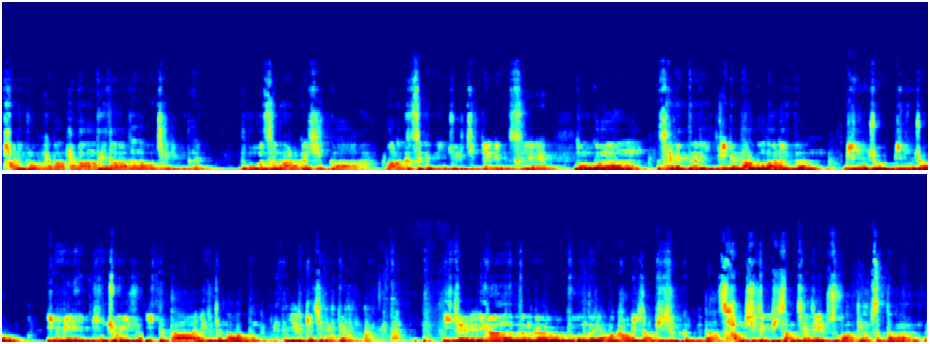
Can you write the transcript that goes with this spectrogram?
8.15 해방, 해방되자마자 나온 책입니다. 무엇을 할 것인가? 마르크스 레닌주의 진정에서의 동권 세력들이 입에 달고 다니던 민주, 민족, 인민이 민중이죠. 이때 다 이렇게 나왔던 겁니다. 이렇게 진행되는 겁니다. 이제 이런 어떤 그 부분들이 아마 감이 잡히실 겁니다. 상시적 비상체제일 수밖에 없었다라는 거.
